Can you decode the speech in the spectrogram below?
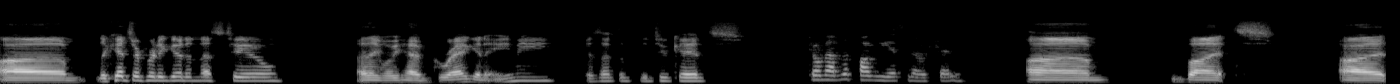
Um, the kids are pretty good in this too. I think we have Greg and Amy. Is that the, the two kids? Don't have the foggiest notion. Um, but uh, a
